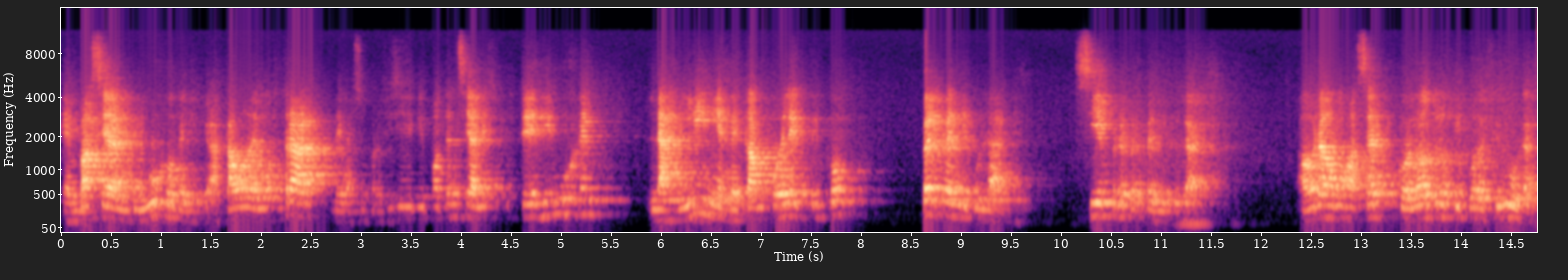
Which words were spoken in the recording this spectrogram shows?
en base al dibujo que les acabo de mostrar de las superficies equipotenciales, ustedes dibujen las líneas de campo eléctrico perpendiculares, siempre perpendiculares. Ahora vamos a hacer con otro tipo de figura.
